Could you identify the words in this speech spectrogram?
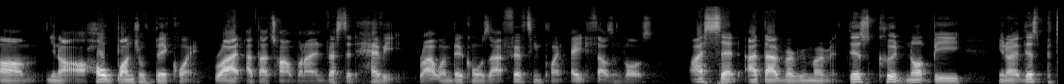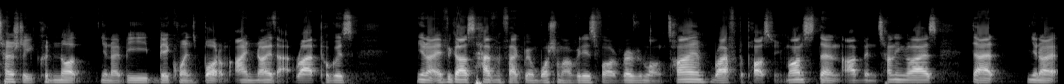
um you know a whole bunch of Bitcoin, right? At that time when I invested heavy, right? When Bitcoin was at $15.8 thousand. I said at that very moment, this could not be, you know, this potentially could not, you know, be Bitcoin's bottom. I know that, right? Because you know, if you guys have in fact been watching my videos for a very long time, right for the past few months, then I've been telling you guys that you know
